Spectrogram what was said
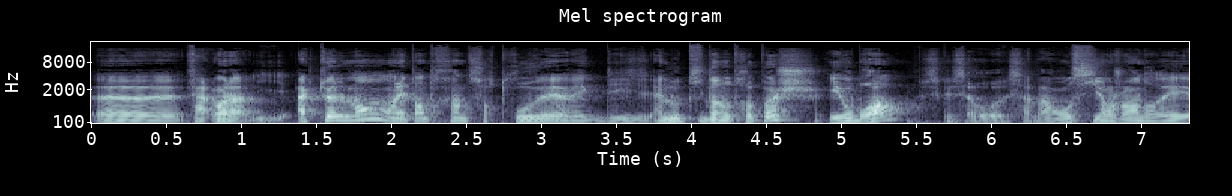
Enfin voilà. Actuellement on est en train de se retrouver avec des, un outil dans notre poche et au bras puisque ça ça va aussi engendrer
